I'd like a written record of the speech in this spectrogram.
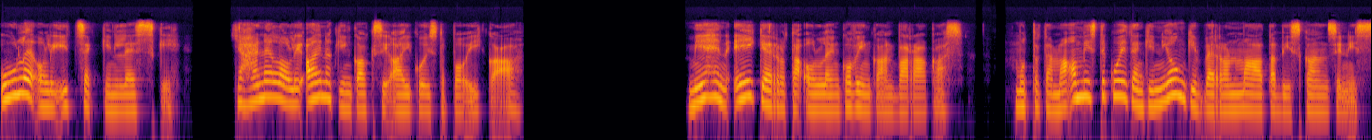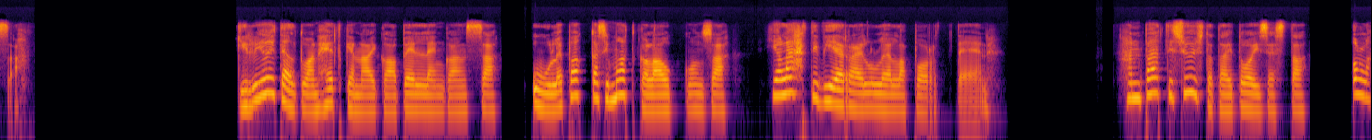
Uule oli itsekin leski, ja hänellä oli ainakin kaksi aikuista poikaa. Miehen ei kerrota olleen kovinkaan varakas, mutta tämä omisti kuitenkin jonkin verran maata Wisconsinissa. Kirjoiteltuaan hetken aikaa Pellen kanssa, Uule pakkasi matkalaukkunsa ja lähti vierailulle Laportteen. Hän päätti syystä tai toisesta olla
